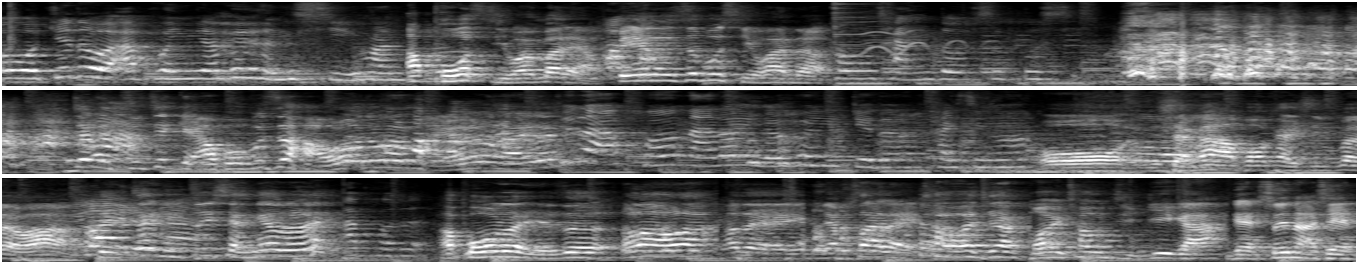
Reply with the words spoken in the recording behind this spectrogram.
呃，我覺得我阿婆應該會很喜歡。阿婆喜歡不了，別人是不喜歡的。通常都是不喜歡。叫你直接給阿婆不是好咯？怎麼買回來呢覺？得阿婆拿到應該會覺得開心哦。哦，你想让阿婆開心不了啊？對，在你最想要的呢？阿婆的，阿婆的也是。好啦好啦，我哋入晒嚟，抽一張，可以抽自己噶。OK，誰拿先？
